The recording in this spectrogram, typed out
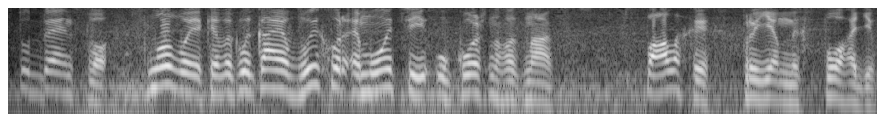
Студентство слово, яке викликає вихор емоцій у кожного з нас, спалахи приємних спогадів.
